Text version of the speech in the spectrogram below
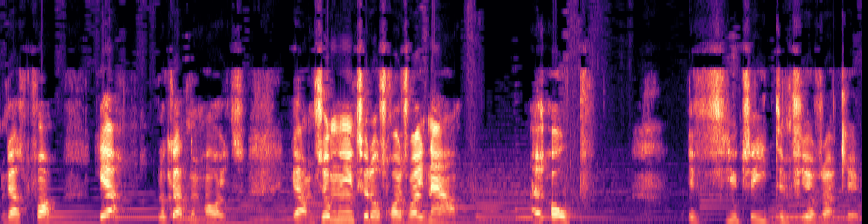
That's fuck. Yeah, look at them heights. Yeah, I'm zooming into those heights right now. I hope if future Ethan feels like it.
